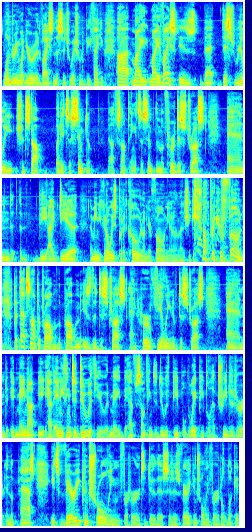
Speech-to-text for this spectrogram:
Wondering what your advice in this situation would be. Thank you. Uh, my my advice is that this really should stop, but it's a symptom of something. It's a symptom of her distrust And the idea, I mean, you can always put a code on your phone, you know, and then she can't open your phone. But that's not the problem. The problem is the distrust and her feeling of distrust and it may not be have anything to do with you. It may have something to do with people, the way people have treated her in the past. It's very controlling for her to do this. It is very controlling for her to look at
